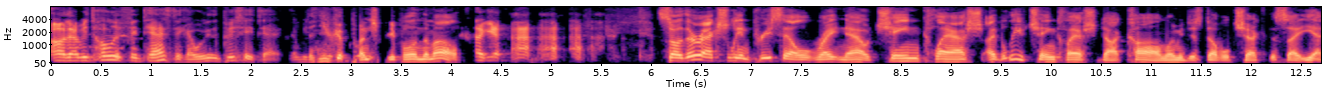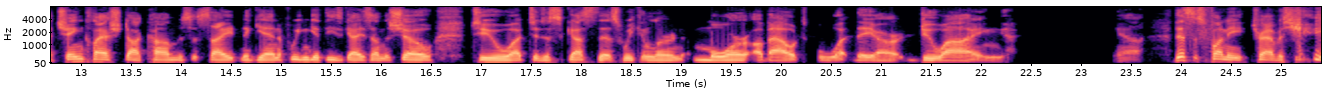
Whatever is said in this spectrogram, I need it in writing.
Oh, that'd be totally fantastic. I would really appreciate that. That'd be And you could punch people in the mouth. So they're actually in pre-sale right now. Chain Clash, I believe chainclash.com. Let me just double check the site. Yeah, chainclash.com is the site. And again, if we can get these guys on the show to uh, to discuss this, we can learn more about what they are doing. Yeah. This is funny, Travis. You,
